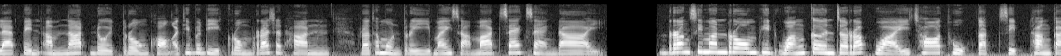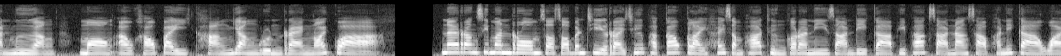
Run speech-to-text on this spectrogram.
และเป็นอำนาจโดยตรงของอธิบดีกรมราชทัณฑ์รัฐมนตรีไม่สามารถแทรกแซงได้ รังสิมันโรมผิดหวังเกินจะรับไหวช่อถูกตัดสิทธิ์ทางการเมือง มองเอาเขาไปขังอย่างรุนแรงน้อยกว่านายรังสิมันโรม สสบัญชีรายชื่อพักเก้าไกลให้สัมภาษณ์ถึงกรณีสารดีกาพิพากษานางสาวพนิกาวา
